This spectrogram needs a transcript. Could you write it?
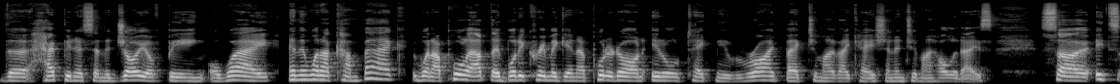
the happiness and the joy of being away. And then when I come back, when I pull out the body cream again, I put it on, it'll take me right back to my vacation and to my holidays. So it's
